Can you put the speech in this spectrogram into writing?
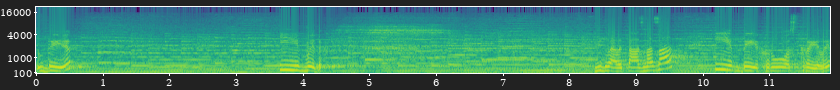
Вдих. І видих. Відвели таз назад. І вдих розкрили.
